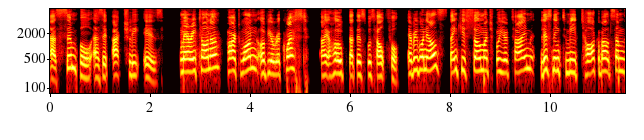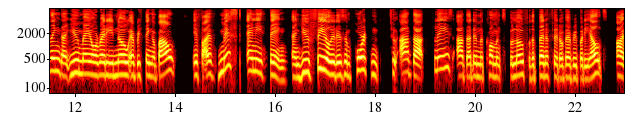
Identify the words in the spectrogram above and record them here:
as simple as it actually is. Mary Tonna, part one of your request. I hope that this was helpful. Everyone else, thank you so much for your time listening to me talk about something that you may already know everything about. If I've missed anything and you feel it is important to add that, please add that in the comments below for the benefit of everybody else. I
